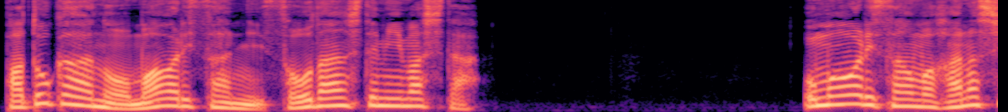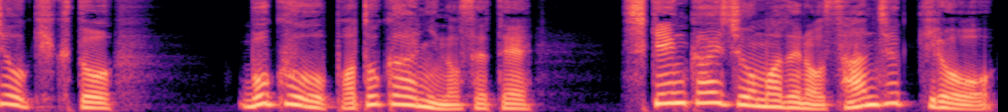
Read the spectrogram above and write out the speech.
パトカーのおまわりさんに相談してみました。おまわりさんは話を聞くと、僕をパトカーに乗せて、試験会場までの30キロを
